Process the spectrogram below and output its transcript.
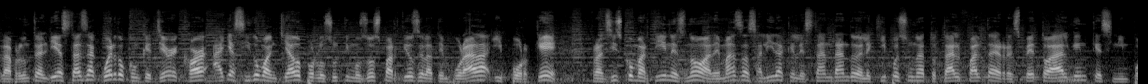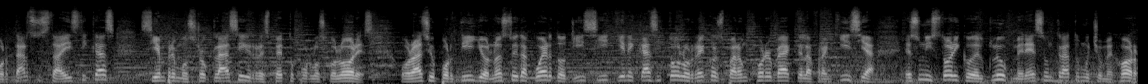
La pregunta del día, ¿estás de acuerdo con que Derek Carr haya sido banqueado por los últimos dos partidos de la temporada y por qué? Francisco Martínez, no. Además, la salida que le están dando del equipo es una total falta de respeto a alguien que sin importar sus estadísticas siempre mostró clase y respeto por los colores. Horacio Portillo, no estoy de acuerdo. DC tiene casi todos los récords para un quarterback de la franquicia. Es un histórico del club, merece un trato mucho mejor.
